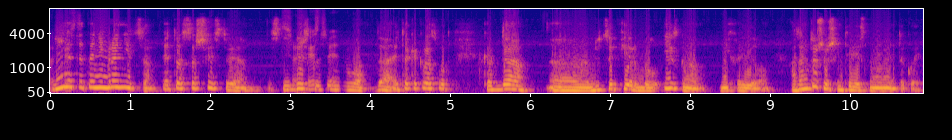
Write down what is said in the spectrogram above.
Нет, это не граница, это сошествие с небес к Да, это как раз вот, когда э, Люцифер был изгнан Михаилом, а там тоже очень интересный момент такой.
